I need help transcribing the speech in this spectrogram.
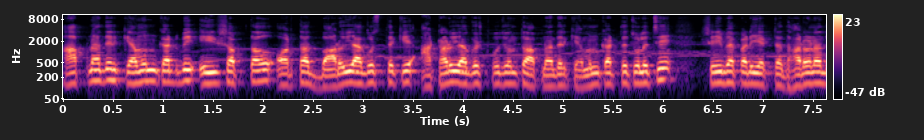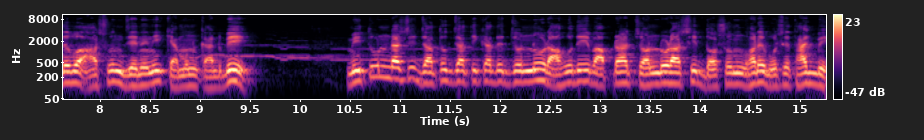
আপনাদের কেমন কাটবে এই সপ্তাহ? অর্থাৎ বারোই আগস্ট থেকে আঠারোই আগস্ট পর্যন্ত আপনাদের কেমন কাটতে চলেছে? সেই ব্যাপারে একটা ধারণা দেব। আসুন জেনে নিই কেমন কাটবে। মিথুন রাশির জাতক জাতিকাদের জন্য রাহুদেব আপনার চন্দ্র রাশির দশম ঘরে বসে থাকবে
